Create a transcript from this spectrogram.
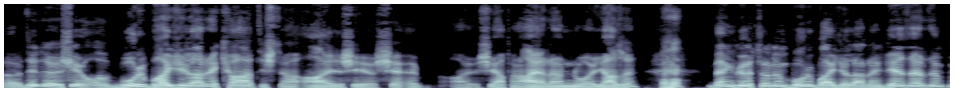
E, dedi şey boru baycılarına kağıt işte ay şey şey, şey yapın ayarlan o yazın. Hı. Ben götürdüm boru baycılarına gezerdim.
